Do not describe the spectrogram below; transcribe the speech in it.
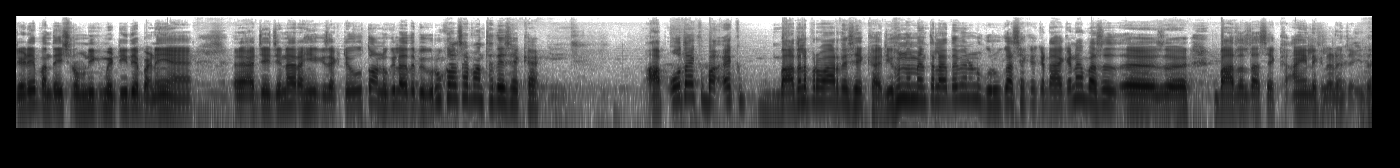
ਜਿਹੜੇ ਬੰਦੇ ਸ਼੍ਰੋਮਣੀ ਕਮੇਟੀ ਦੇ ਬਣੇ ਆ ਅਜੇ ਜਿਨ੍ਹਾਂ ਰਾਹੀਂ ਐਗਜ਼ੈਕਟਿਵ ਤੁਹਾਨੂੰ ਕੀ ਲੱਗਦਾ ਵੀ ਗੁਰੂ ਖਾਲਸਾ ਪੰਥ ਦੇ ਸਿੱਖ ਹੈ? ਆਪ, ਉਹ ਤਾਂ ਇੱਕ ਬਾ- ਇੱਕ ਬਾਦਲ ਪਰਿਵਾਰ ਦੇ ਸਿੱਖ ਹੈ ਜੀ। ਹੁਣ ਮੈਨੂੰ ਤਾਂ ਲੱਗਦਾ ਵੀ ਉਹਨਾਂ ਨੂੰ ਗੁਰੂ ਕਾ ਸਿੱਖ ਕਟਾ ਕੇ ਨਾ ਬਸ ਬਾਦਲ ਦਾ ਸਿੱਖ ਐਂ ਲਿਖ ਲੈਣਾ ਚਾਹੀਦਾ।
